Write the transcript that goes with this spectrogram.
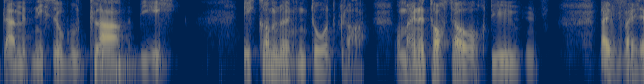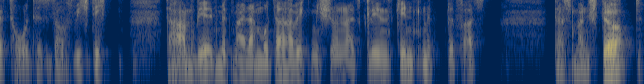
damit nicht so gut klar wie ich. Ich komme mit dem Tod klar. Und meine Tochter auch. Die, weil, weil der Tod ist doch wichtig. Da haben wir, mit meiner Mutter habe ich mich schon als kleines Kind mit befasst. Dass man stirbt.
